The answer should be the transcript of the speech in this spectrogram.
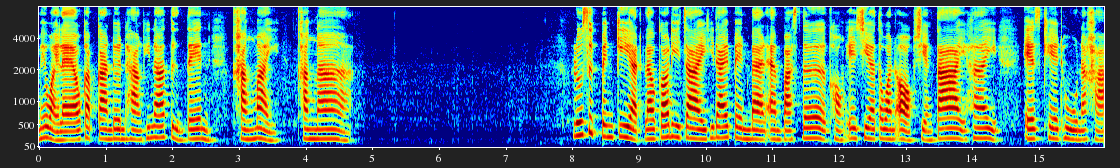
ไม่ไหวแล้วกับการเดินทางที่น่าตื่นเต้น ครั้งใหม่ข้งหน้า รู้สึกเป็นเกียรติแล้วก็ดีใจที่ได้เป็นแบรนด์แอมบาสเดอร์ของเอเชียตะวันออกเฉียงใต้ให้ SK2 นะคะ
